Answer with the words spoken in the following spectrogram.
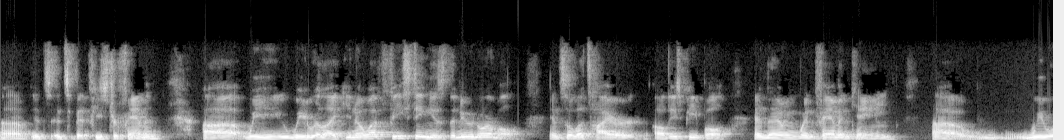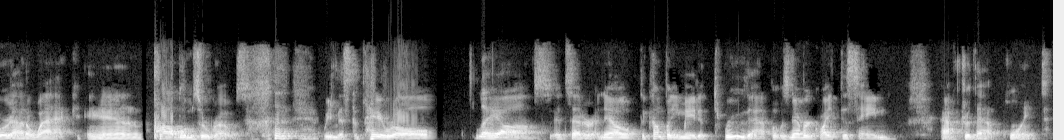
uh, it's it's a bit feast or famine uh, we we were like you know what feasting is the new normal and so let's hire all these people and then when famine came uh, we were out of whack and problems arose we missed a payroll layoffs etc now the company made it through that but was never quite the same after that point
